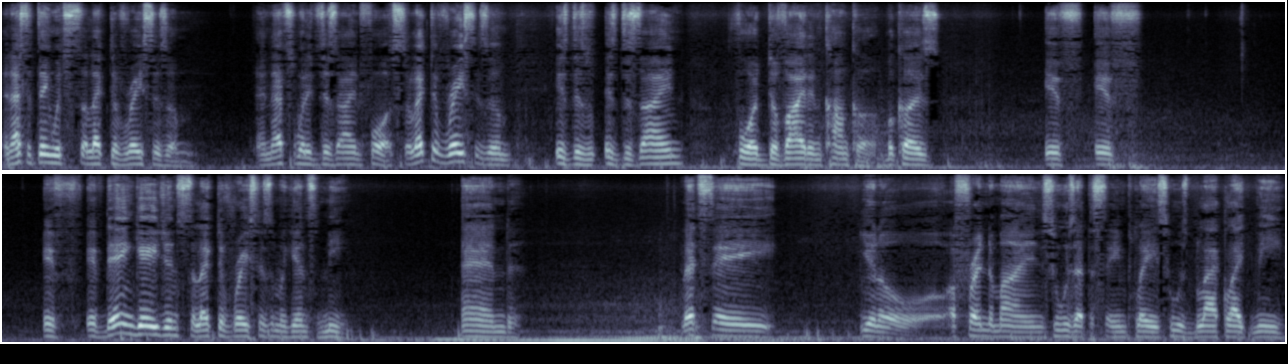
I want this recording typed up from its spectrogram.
and that's the thing with selective racism, and that's what it's designed for. Selective racism is des- is designed for divide and conquer because if if if if they engage in selective racism against me and let's say you know a friend of mine's who's at the same place who's black like me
